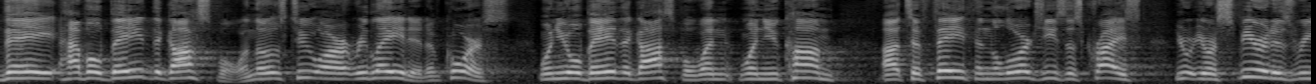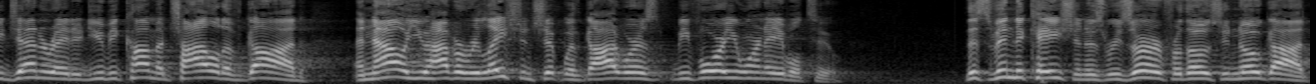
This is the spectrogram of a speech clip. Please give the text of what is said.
they have obeyed the gospel. And those two are related, of course when you obey the gospel, when, when you come uh, to faith in the Lord Jesus Christ, your, your spirit is regenerated. You become a child of God. And now you have a relationship with God, whereas before you weren't able to. This vindication is reserved for those who know God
